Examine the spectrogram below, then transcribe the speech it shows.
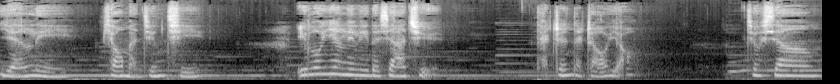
眼里飘满惊奇，一路艳丽丽的下去，它真的招摇。就像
